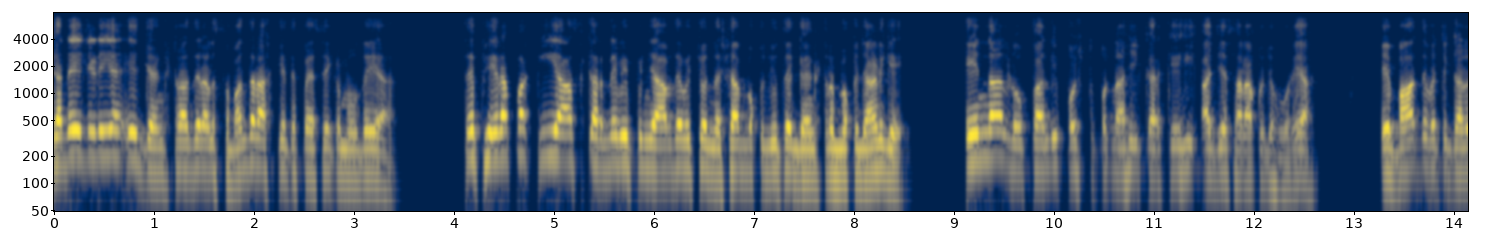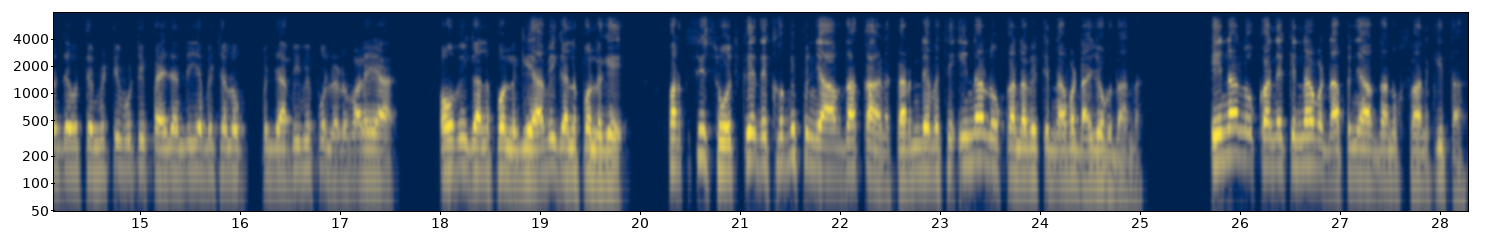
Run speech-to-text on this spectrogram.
ਕਦੇ ਜਿਹੜੇ ਆ, ਇਹ ਗੈਂਗਸਟਰਾਂ ਦੇ ਨਾਲ ਸੰਬੰਧ ਰੱਖ ਕੇ ਤੇ ਪੈਸੇ ਕਮਾਉਂਦੇ ਆ, ਤੇ ਫਿਰ ਆਪਾਂ ਕੀ ਆਸ ਕਰਦੇ ਵੀ ਪੰਜਾਬ ਦੇ ਵਿੱਚੋਂ ਨਸ਼ਾ ਮੁੱਕ ਜੂ ਤੇ ਗੈਂਗਸਟਰ ਮੁੱਕ ਜਾਣਗੇ? ਇਹਨਾਂ ਲੋਕਾਂ ਦੀ ਪੁਸ਼ਤ ਪਨਾਹੀ ਕਰਕੇ ਹੀ ਅੱਜ ਇਹ ਸਾਰਾ ਕੁਝ ਹੋ ਰਿਹਾ। ਇਹ ਬਾਅਦ ਦੇ ਵਿੱਚ ਗੱਲ ਦੇ ਉੱਤੇ ਮਿੱਟੀ ਮੁੱਟੀ ਪੈ ਜਾਂਦੀ ਹੈ ਵੀ ਚਲੋ ਪੰਜਾਬੀ ਵੀ ਭੁੱਲਣ ਵਾਲੇ ਆ, ਉਹ ਵੀ ਗੱਲ ਭੁੱਲ ਗਏ ਆ ਵੀ ਗੱਲ ਭੁੱਲ ਗਏ। ਪਰ ਤੁਸੀਂ ਸੋਚ ਕੇ ਦੇਖੋ ਵੀ ਪੰਜਾਬ ਦਾ ਘਾਣ ਕਰਨ ਦੇ ਵਿੱਚ ਇਹਨਾਂ ਲੋਕਾਂ ਦਾ ਵੀ ਕਿੰਨਾ ਵੱਡਾ ਯੋਗਦਾਨ ਆ। ਇਹਨਾਂ ਲੋਕਾਂ ਨੇ ਕਿੰਨਾ ਵੱਡਾ ਪੰਜਾਬ ਦਾ ਨੁਕਸਾਨ ਕੀਤਾ।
